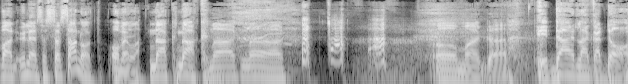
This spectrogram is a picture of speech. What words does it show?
vaan yleensä sä sanot ovella. Knock, knock. Knock, knock. Oh my god. He died like a dog.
